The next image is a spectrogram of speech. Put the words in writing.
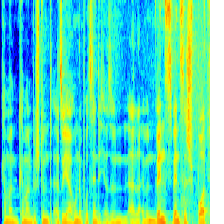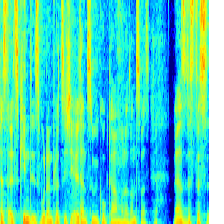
Kann man, kann man bestimmt, also ja, hundertprozentig. Also wenn es das Sportfest als Kind ist, wo dann plötzlich die Eltern zugeguckt haben oder sonst was. Ja. Also das, das,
